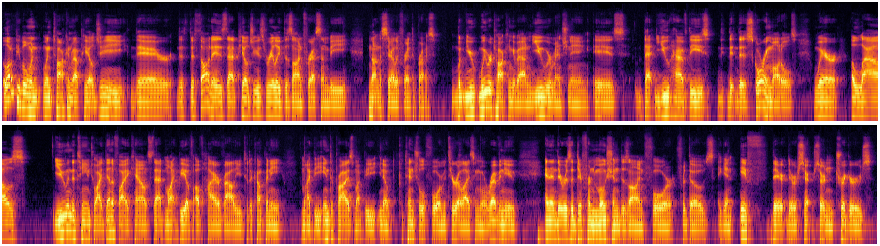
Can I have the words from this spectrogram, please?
a lot of people when when talking about PLG, their the, the thought is that PLG is really designed for SMB, not necessarily for enterprise. What you we were talking about and you were mentioning is that you have these the, the scoring models where allows you and the team to identify accounts that might be of, of higher value to the company might be enterprise might be you know potential for materializing more revenue. And then there is a different motion design for for those again if there there are cer- certain triggers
